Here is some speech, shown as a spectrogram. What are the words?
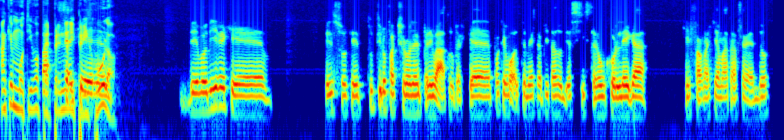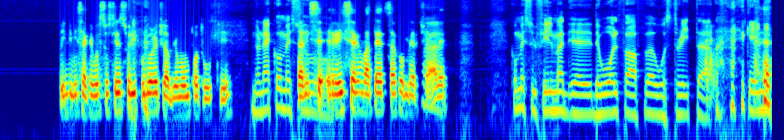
Anche un motivo per Ma prenderli sai per il culo? devo dire che penso che tutti lo facciano nel privato, perché poche volte mi è capitato di assistere un collega che fa una chiamata a freddo. Quindi mi sa che questo senso di pudore ce l'abbiamo un po' tutti, Non è come su... la rise- riservatezza commerciale. Ah, come sul film eh, The Wolf of Wall Street, eh, che in-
